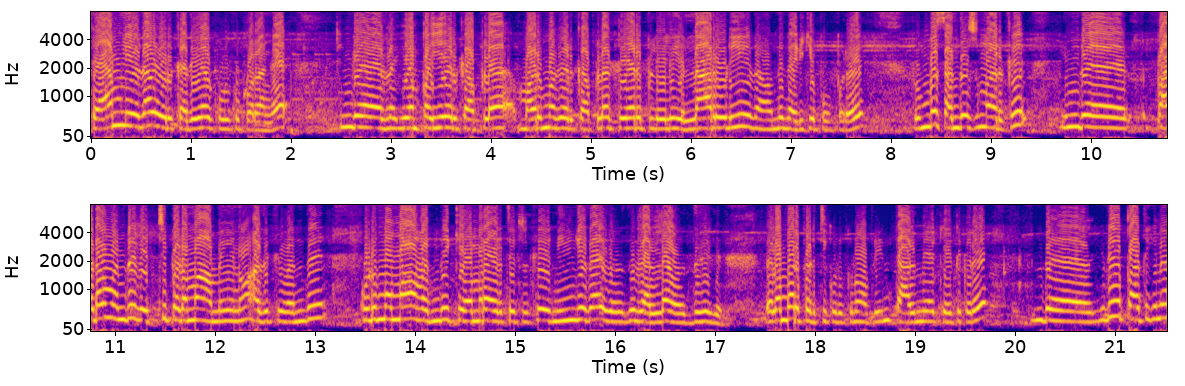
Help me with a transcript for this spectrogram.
ஃபேமிலியை தான் ஒரு கதையாக கொடுக்க போகிறாங்க இங்கே என் பையன் இருக்காப்புல மருமக இருக்காப்புல பேர பிள்ளைகள் எல்லாரோடையும் நான் வந்து நடிக்க போகிறேன் ரொம்ப சந்தோஷமாக இருக்குது இந்த படம் வந்து வெற்றி படமாக அமையணும். அதுக்கு வந்து குடும்பமா வந்து கேமரா எடுத்துட்டு இருக்கு நீங்க தான் இதை வந்து நல்லா வந்து விளம்பரப்படுத்தி கொடுக்கணும் அப்படின்னு தாழ்மையா கேட்டுக்கிறேன். இந்த இதே பார்த்தீங்கன்னா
